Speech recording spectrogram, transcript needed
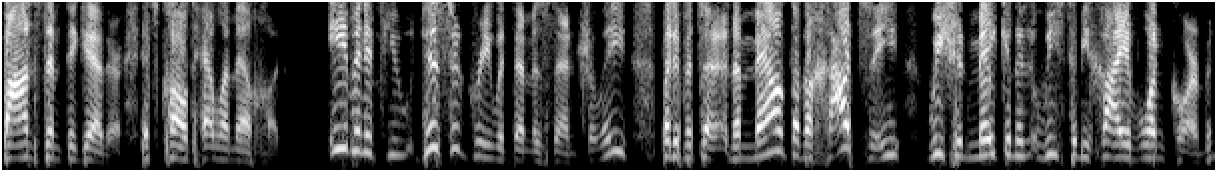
bonds them together. It's called helam echad. Even if you disagree with them essentially, but if it's a, an amount of a chatzi, we should make it at least to be high of one korban.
